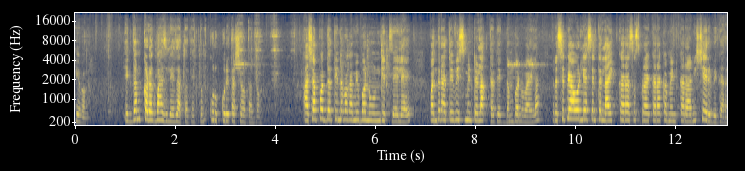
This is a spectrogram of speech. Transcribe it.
हे बघा. एकदम कडक भाजले जातात. एकदम कुरकुरीत असे होतात बघा. अशा पद्धतीनं बघा मी बनवून घेतलेले आहेत. पंधरा ते वीस मिनटं लागतात एकदम बनवायला. रेसिपी आवडली असेल तर लाईक करा सबस्क्राईब करा कमेंट करा आणि शेअर बी करा.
